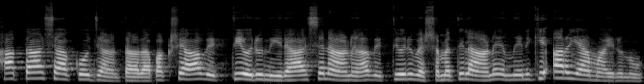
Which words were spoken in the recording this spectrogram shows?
ഹതാശാക്കോ ജാൻതാത പക്ഷെ ആ വ്യക്തി ഒരു നിരാശനാണ്. ആ വ്യക്തി ഒരു വിഷമത്തിലാണ് എന്ന് എനിക്ക് അറിയാമായിരുന്നു.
